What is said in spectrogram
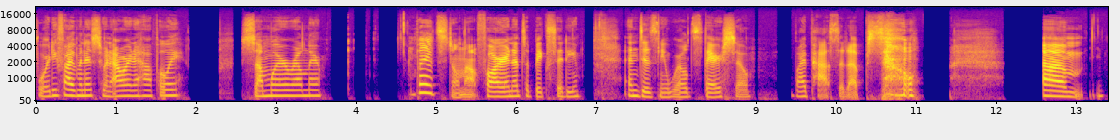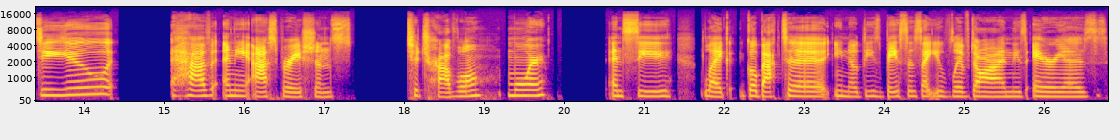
45 minutes to an hour and a half away, somewhere around there. But it's still not far and it's a big city and Disney World's there, so why pass it up? So um do you have any aspirations to travel more and see like go back to you know these bases that you've lived on these areas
